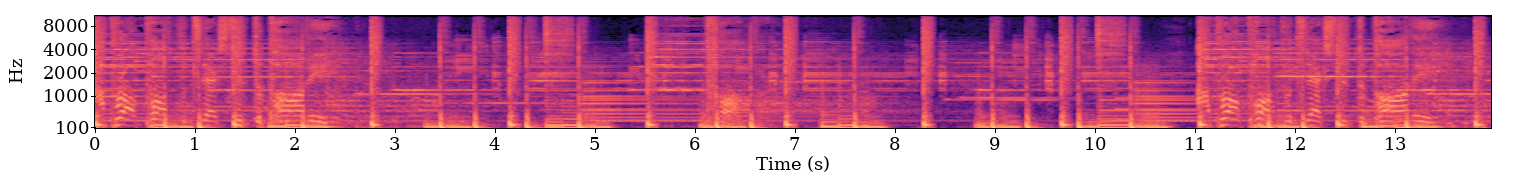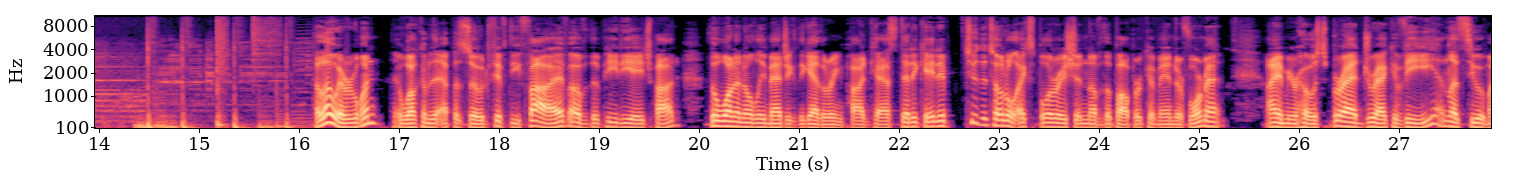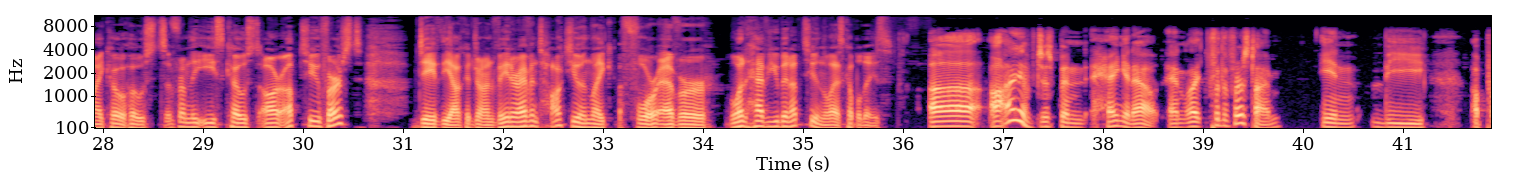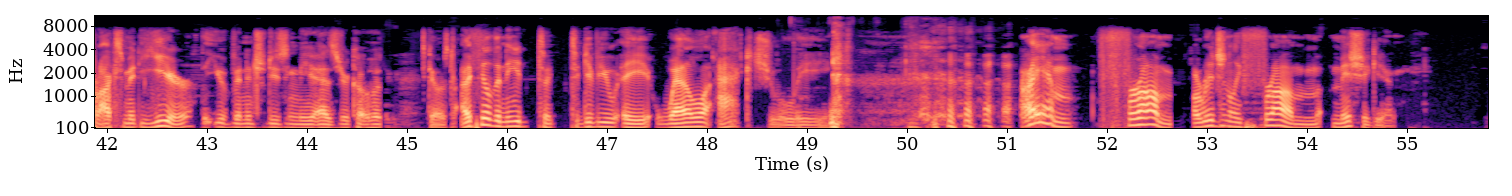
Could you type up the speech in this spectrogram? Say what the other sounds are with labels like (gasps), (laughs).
I brought bump protects to the party. Hello, everyone, and welcome to episode 55 of the PDH Pod, the one and only Magic the Gathering podcast dedicated to the total exploration of the Pauper Commander format. I am your host, Brad Drek V, and let's see what my co hosts from the East Coast are up to first. Dave the Alcadron Vader, I haven't talked to you in like forever. What have you been up to in the last couple days? Uh, I have just been hanging out, and like for the first time in the approximate year that you have been introducing me as your co-host, Ghost, I feel the need to to give you a well, actually. (laughs) I am from originally from Michigan,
